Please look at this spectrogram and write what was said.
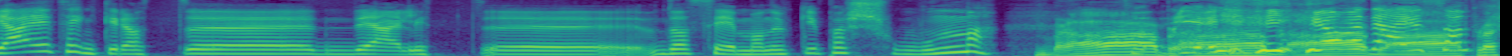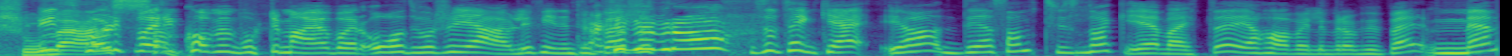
Jeg tenker at uh, det er litt øh, Da ser man jo ikke personen, da. Bla, bla, bla. ja, men det er jo sant. Person, Hvis folk bare kommer bort til meg og bare 'Å, du har så jævlig fine Er pupper', så, så tenker jeg ja, det er sant. Tusen takk. Jeg veit det. Jeg har veldig bra pupper. Men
